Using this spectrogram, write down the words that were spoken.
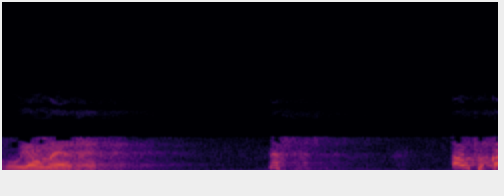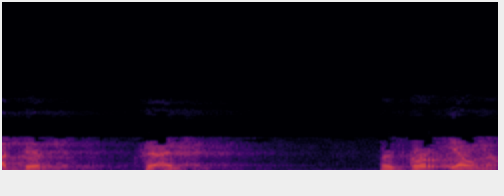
ويوم يدعو. نفسه أو تقدر فعل. اذكر يوما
